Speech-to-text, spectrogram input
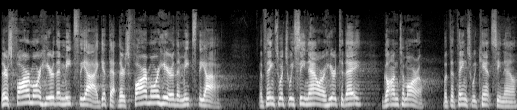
There's far more here than meets the eye. Get that. There's far more here than meets the eye. The things which we see now are here today, gone tomorrow. But the things we can't see now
